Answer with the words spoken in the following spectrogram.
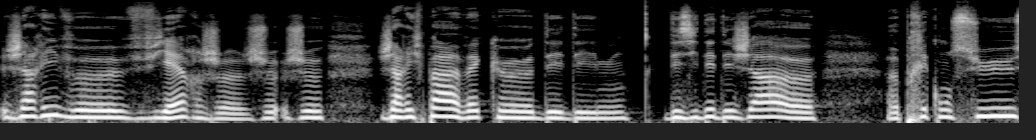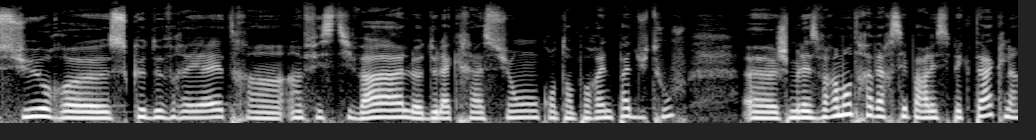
J'arrive vierge, je j'arrive pas avec des idées déjà euh, préconçues sur euh, ce que devrait être un, festival de la création contemporaine, pas du tout. Euh, je me laisse vraiment traverser par les spectacles.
